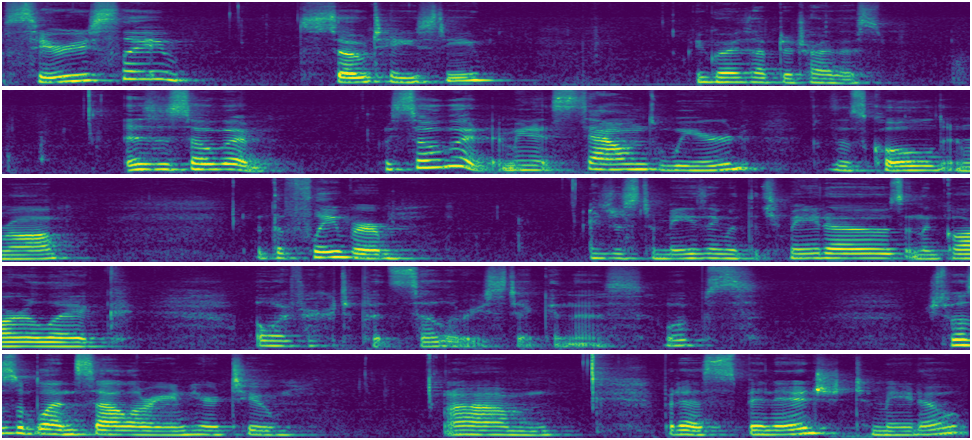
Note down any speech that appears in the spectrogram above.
seriously so tasty. You guys have to try this. This is so good. It's so good. I mean, it sounds weird because it's cold and raw, but the flavor is just amazing with the tomatoes and the garlic. Oh, I forgot to put celery stick in this. Whoops. You're supposed to blend celery in here too. Um, but it has spinach, tomato,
